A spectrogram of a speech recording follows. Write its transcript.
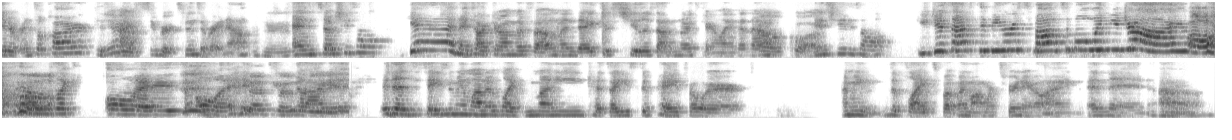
get a rental car because Yeah. they're super expensive right now. Mhm. And so she's all, yeah. And I talked to her on the phone one day because she lives out in North Carolina now. Oh, cool. And she's all, you just have to be responsible when you drive. Oh, And I was like, always, always. That's so got sweet. it. It does. It saves me a lot of like money because I used to pay for, I mean, the flights, but my mom works for an airline. And then, Mhm. um,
